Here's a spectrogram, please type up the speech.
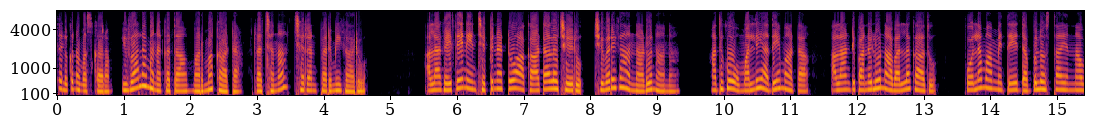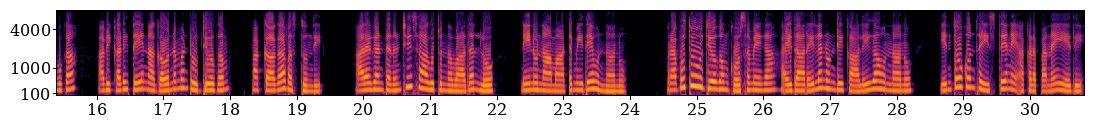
శ్రోతలకు నమస్కారం. ఇవాళ మన కథ మర్మకాట రచన చరణ్ పరిమి గారు. అలాగైతే నేను చెప్పినట్టు ఆ కాటాలో చేరు చివరిగా అన్నాడు నాన్న. అదిగో మళ్ళీ అదే మాట. అలాంటి పనులు నా వల్ల కాదు. పొలం అమ్మితే డబ్బులొస్తాయన్నావుగా? అవి కడితే నా గవర్నమెంట్ ఉద్యోగం పక్కాగా వస్తుంది. అరగంట నుంచి సాగుతున్న వాదనలో నేను నా మాట మీదే ఉన్నాను. ప్రభుత్వ ఉద్యోగం కోసమేగా? ఐదారేళ్ళ నుండి ఖాళీగా ఉన్నాను. ఎంతో కొంత ఇస్తేనే అక్కడ పనయ్యేది.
